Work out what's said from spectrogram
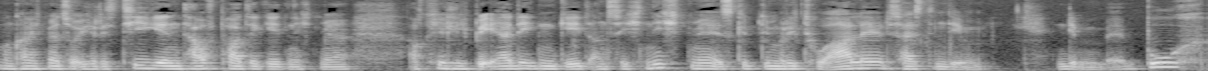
man kann nicht mehr zur Eucharistie gehen, Taufpate geht nicht mehr, auch kirchlich beerdigen geht an sich nicht mehr. Es gibt im Rituale, das heißt in dem, in dem äh, Buch,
